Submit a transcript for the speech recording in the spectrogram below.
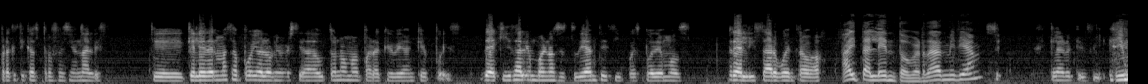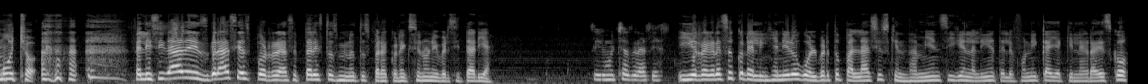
prácticas profesionales, que, que, le den más apoyo a la Universidad Autónoma para que vean que pues de aquí salen buenos estudiantes y pues podemos realizar buen trabajo. Hay talento, ¿verdad Miriam? Sí, claro que sí. Y mucho. Felicidades, gracias por aceptar estos minutos para Conexión Universitaria. Sí, muchas gracias. Y regreso con el ingeniero Gualberto Palacios, quien también sigue en la línea telefónica y a quien le agradezco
